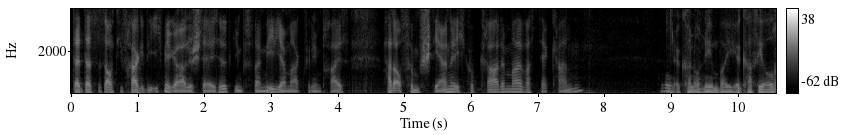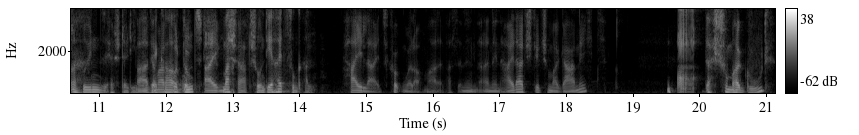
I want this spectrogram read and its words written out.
Da, das ist auch die Frage, die ich mir gerade stellte. Gibt es beim Mediamarkt für den Preis. Hat auch fünf Sterne. Ich gucke gerade mal, was der kann. Er kann auch nebenbei ihr Kaffee ausbrühen. Er stellt ihn Warte mal, Wecker und macht schon die Heizung an. Highlights. Gucken wir doch mal. Was in den, an den Highlights steht schon mal gar nichts. Das ist schon mal gut.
